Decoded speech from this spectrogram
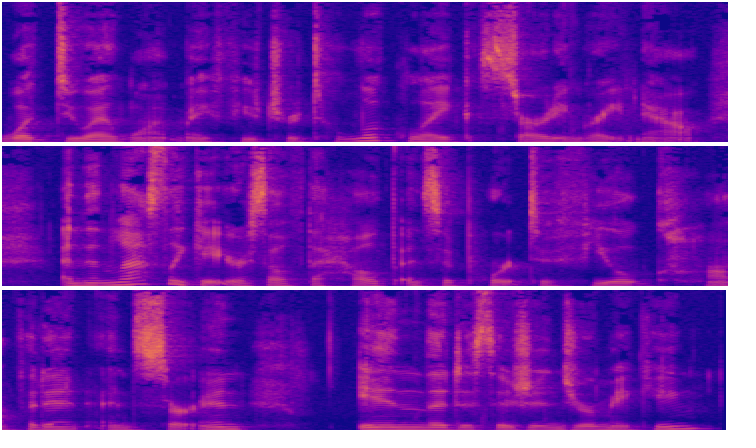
What do I want my future to look like starting right now? And then, lastly, get yourself the help and support to feel confident and certain in the decisions you're making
